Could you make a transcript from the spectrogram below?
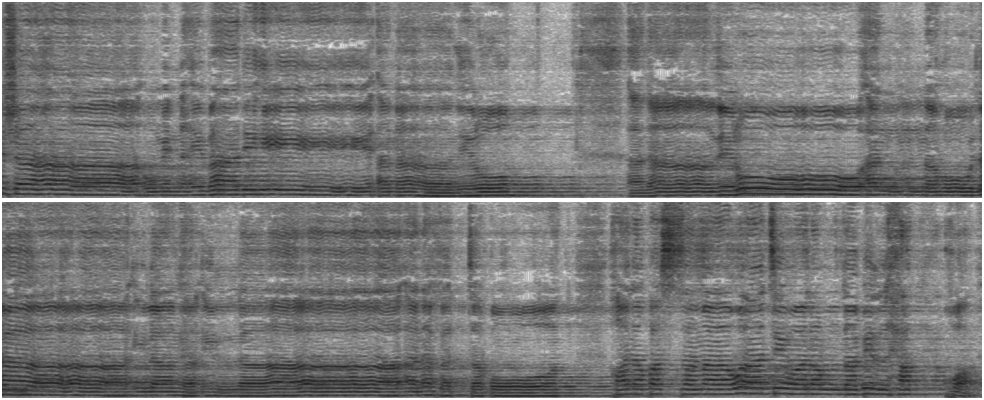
يشاء من عباده. أناذروا أناذروا أنه لا إله إلا أنا فاتقون خلق السماوات والأرض بالحق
